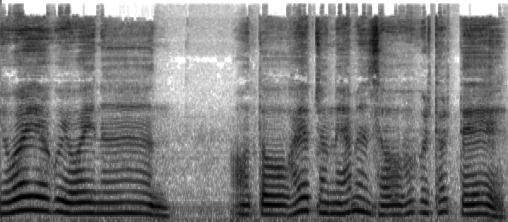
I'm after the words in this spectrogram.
요 아이하고 요 아이는 어, 또 화엽정리 하면서 흙을 털 때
